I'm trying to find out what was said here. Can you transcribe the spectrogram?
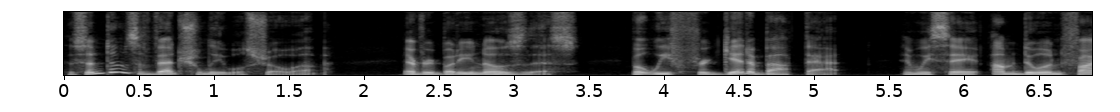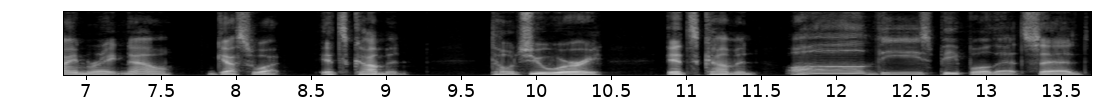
The symptoms eventually will show up. Everybody knows this. But we forget about that and we say, I'm doing fine right now. Guess what? It's coming. Don't you worry. It's coming. All these people that said,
